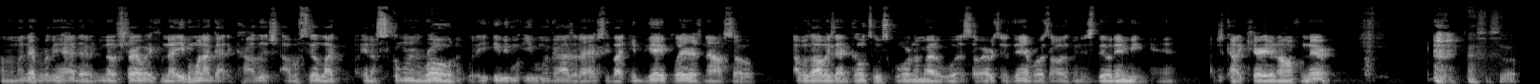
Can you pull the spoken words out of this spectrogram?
um, I never really had to, you know, stray away from that. Even when I got to college, I was still like in a scoring role, even even with guys that are actually like NBA players now. So, I was always that go-to scorer no matter what. So, ever since then, bro, it's always been instilled in me, and I just kind of carried it on from there. That's what's up.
